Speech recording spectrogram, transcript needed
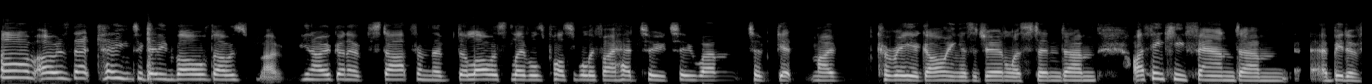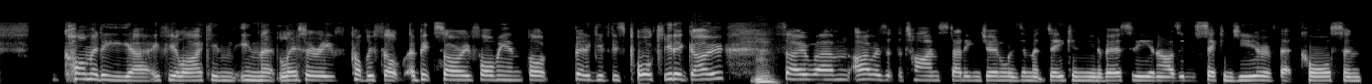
um, I was that keen to get involved. I was, uh, you know, going to start from the, the lowest levels possible if I had to to um, to get my career going as a journalist. And um, I think he found um, a bit of comedy, uh, if you like, in, in that letter. He probably felt a bit sorry for me and thought, better give this poor kid a go. Mm. So um, I was at the time studying journalism at Deakin University and I was in the second year of that course and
